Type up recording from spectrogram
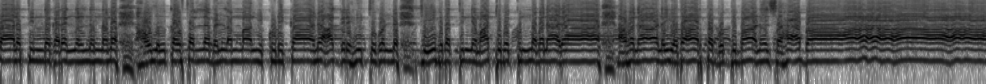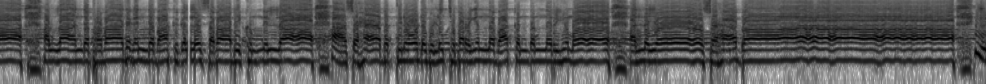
റിസാലത്തിന്റെ കരങ്ങളിൽ നിന്നും ഹൗലുൽ കൗസല്ല വെള്ളം വാങ്ങി കുടിക്കാൻ ആഗ്രഹിച്ചുകൊണ്ട് ജീവിതത്തിന് മാറ്റിവെക്കുന്നവനാരാ? അവനാണ് യഥാർത്ഥ ബുദ്ധിമാണ് സഹാബാ. അള്ളാന്റെ പ്രവാചകന്റെ വാക്കുകൾ സവാപിക്കുന്നില്ല. ആ സഹാബത്തിനോട് വിളിച്ചു പറയുന്ന വാക്കെന്തെന്നറിയുമോ? അല്ലയോ സഹാബാ. ഈ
